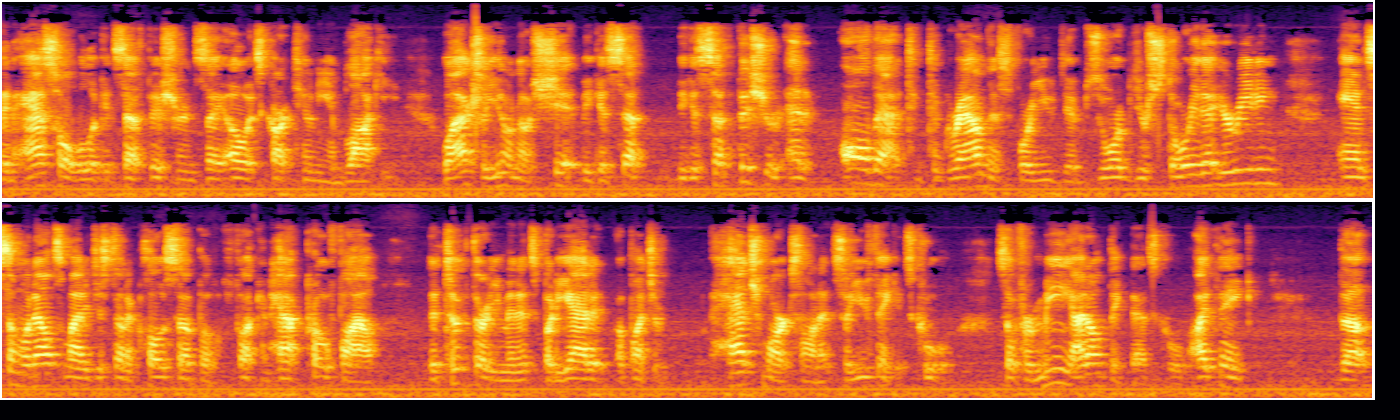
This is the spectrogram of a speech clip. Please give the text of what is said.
an asshole will look at Seth Fisher and say, "Oh, it's cartoony and blocky." Well, actually, you don't know shit because Seth because Seth Fisher added all that to, to ground this for you to absorb your story that you're reading and someone else might have just done a close up of a fucking half profile that took 30 minutes, but he added a bunch of hatch marks on it, so you think it's cool. So for me, I don't think that's cool. I think the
